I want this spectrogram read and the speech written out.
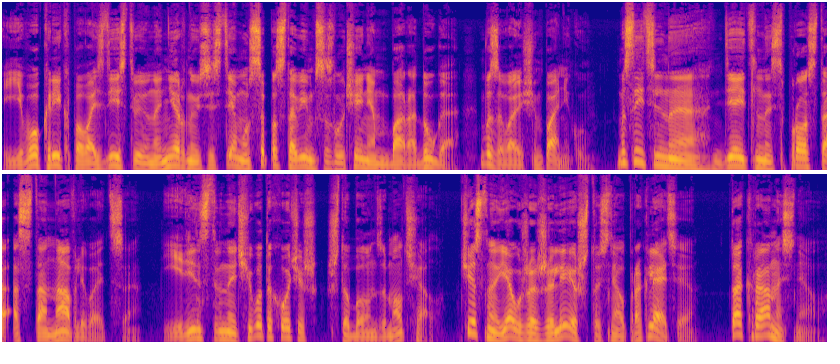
Его крик по воздействию на нервную систему сопоставим с излучением барадуга, вызывающим панику. Мыслительная деятельность просто останавливается. Единственное, чего ты хочешь, чтобы он замолчал. Честно, я уже жалею, что снял проклятие. Так рано снял.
